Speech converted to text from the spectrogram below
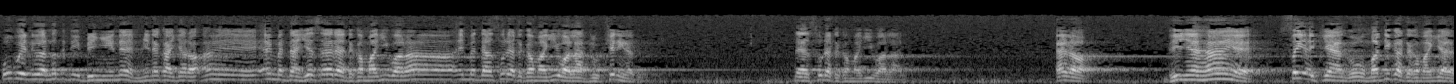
ပုပ္ပေနုကနုတ္တိဘိညာဉ်နဲ့မြင်တဲ့ခါကျတော့အဲအဲ့မတန်ရက်စဲတဲ့ဒကမာကြီးပါလားအဲ့မတန်ဆိုတဲ့ဒကမာကြီးပါလားလို့ဖြစ်နေတာသူတဲ့ဆိုတဲ့ဒကမာကြီးပါလားအဲ့တော့ဒီယဟန်ရဲ့စိတ်အကြံကိုမတိကဒကမာကြီးက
